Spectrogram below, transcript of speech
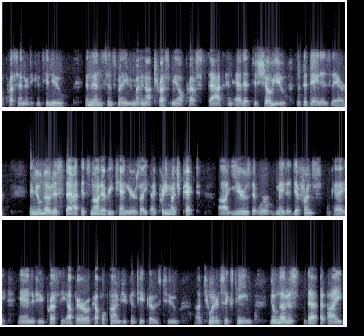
press enter to continue. And then since many of you might not trust me, I'll press stat and edit to show you that the data is there. And you'll notice that it's not every 10 years. I, I pretty much picked uh, years that were made a difference, okay? And if you press the up arrow a couple times, you can see it goes to uh, 216. You'll notice that I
